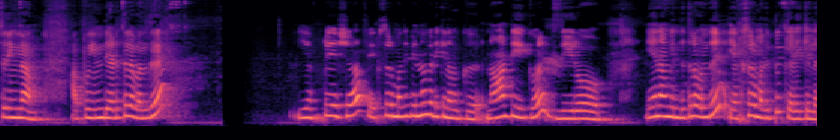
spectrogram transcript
சரிங்களா? அப்போ இந்த இடத்துல வந்து எஃப் டேஷ் ஆஃப் எக்ஸோட மதிப்பு என்ன கிடைக்கும் நமக்கு? நாட் ஈக்குவல் ஜீரோ ஏன் நமக்கு இந்த இடத்துல வந்து எக்ஸோட மதிப்பு கிடைக்கல?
